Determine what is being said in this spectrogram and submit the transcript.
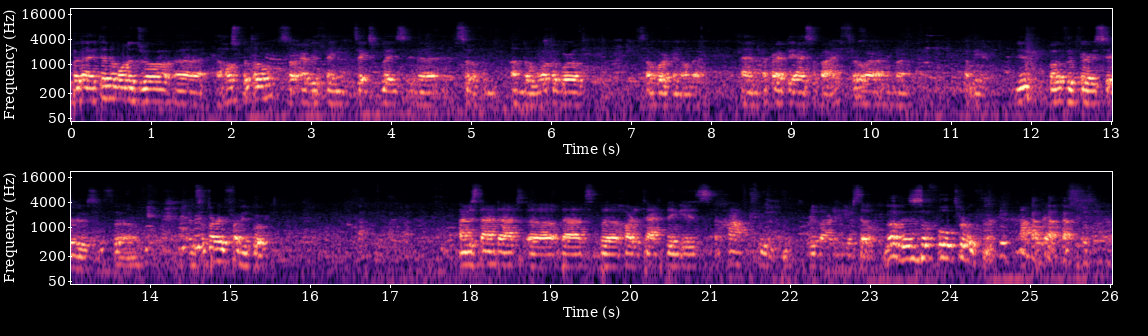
but I didn't want to draw uh, a hospital, so everything takes place in a sort of an underwater world. So I'm working on that, and apparently I survived, so uh, I'm, uh, I'm here. You both look very serious. It's, uh, it's a very funny book. I understand that uh, that the heart attack thing is a half truth regarding yourself. No, this is a full truth. Ah, okay.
